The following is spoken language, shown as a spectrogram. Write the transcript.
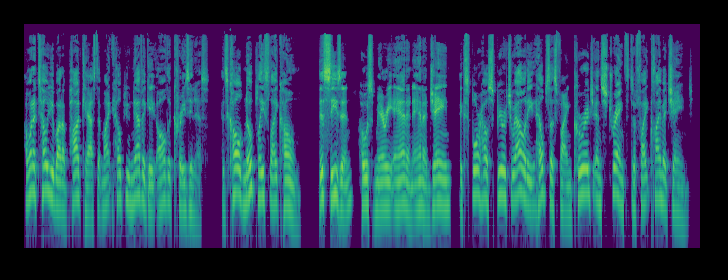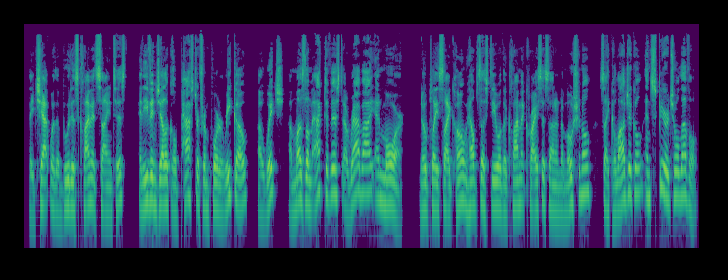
I want to tell you about a podcast that might help you navigate all the craziness. It's called No Place Like Home. This season, hosts Mary Ann and Anna Jane explore how spirituality helps us find courage and strength to fight climate change. They chat with a Buddhist climate scientist, an evangelical pastor from Puerto Rico, a witch, a Muslim activist, a rabbi, and more. No Place Like Home helps us deal with the climate crisis on an emotional, psychological, and spiritual level.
